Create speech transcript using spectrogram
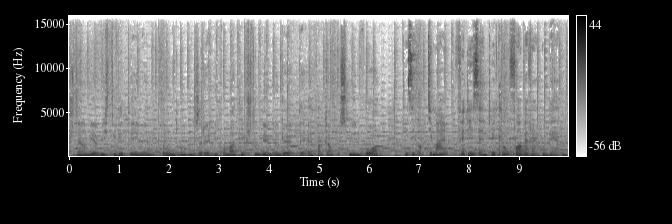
stellen wir wichtige Themen rund um unsere Informatikstudiengänge der FH Campus Wien vor, die Sie optimal für diese Entwicklung vorbereiten werden.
